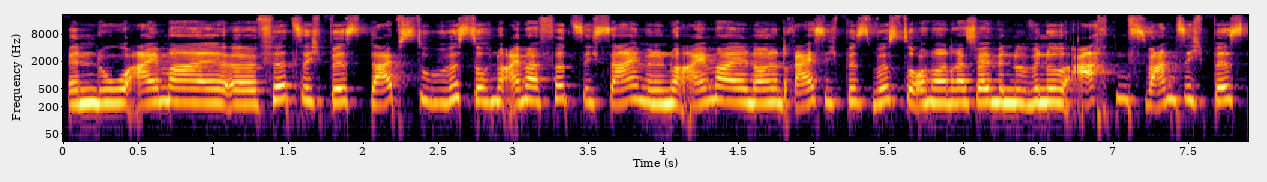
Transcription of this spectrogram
Wenn du einmal äh, 40 bist, bleibst du, wirst du auch nur einmal 40 sein. Wenn du nur einmal 39 bist, wirst du auch 39 sein. Wenn du, wenn du 28 bist,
